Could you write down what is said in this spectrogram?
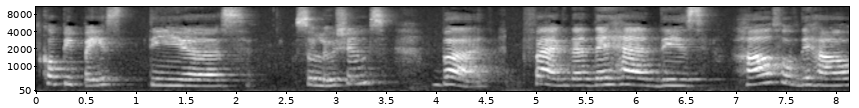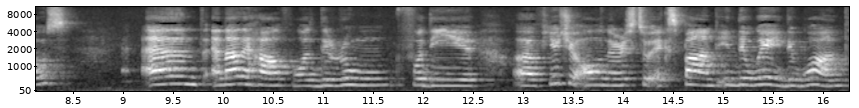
copy paste the uh, solutions. But fact that they had this half of the house and another half was the room for the uh, future owners to expand in the way they want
